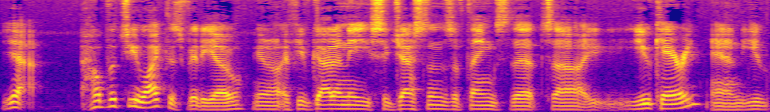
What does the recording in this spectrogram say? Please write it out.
yeah, I hope that you like this video. You know, if you've got any suggestions of things that uh, you carry and you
